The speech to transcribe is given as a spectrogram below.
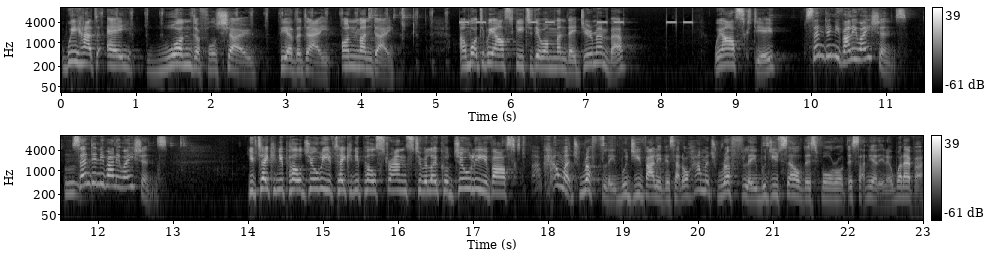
we had a wonderful show the other day on Monday. And what did we ask you to do on Monday? Do you remember? We asked you, send in evaluations. Mm. Send in evaluations. You've taken your pearl jewellery, you've taken your pearl strands to a local jeweller, you've asked, how much roughly would you value this at? Or how much roughly would you sell this for? Or this, that, and the other, you know, whatever.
